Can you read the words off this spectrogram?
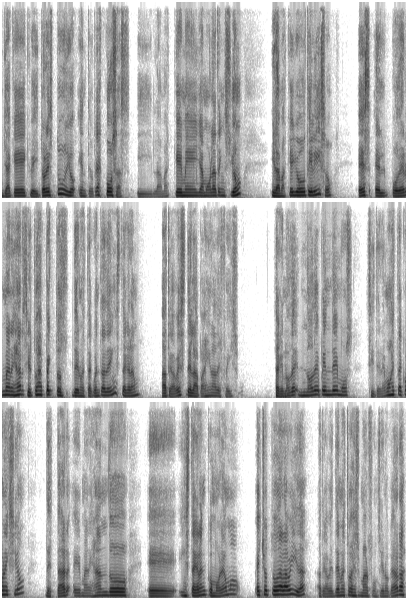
ya que Creator Studio, entre otras cosas, y la más que me llamó la atención y la más que yo utilizo, es el poder manejar ciertos aspectos de nuestra cuenta de Instagram a través de la página de Facebook. O sea que no, de- no dependemos, si tenemos esta conexión, de estar eh, manejando eh, Instagram como lo hemos hecho toda la vida a través de nuestros smartphones, sino que ahora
